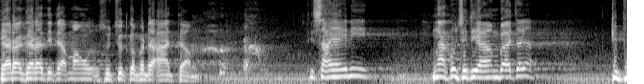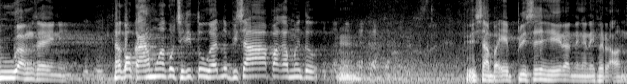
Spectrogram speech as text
Gara-gara tidak mau sujud kepada Adam. Di saya ini ngaku jadi hamba aja Dibuang saya ini. Nah kok kamu aku jadi Tuhan tuh bisa apa kamu itu jadi sampai iblis saja heran dengan Fir'aun.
